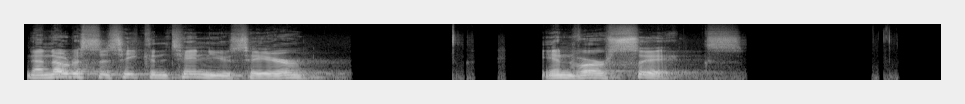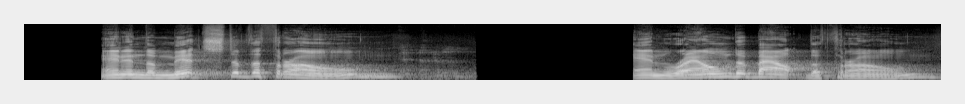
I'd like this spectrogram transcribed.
Now, notice as he continues here in verse 6 And in the midst of the throne and round about the throne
